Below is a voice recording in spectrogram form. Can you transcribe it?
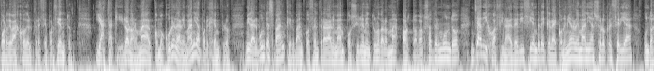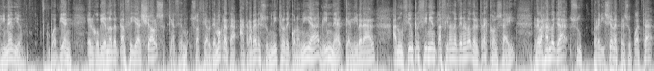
por debajo del 13%. Y hasta aquí lo normal, como ocurre en Alemania, por ejemplo. Mira, el Bundesbank, el Banco Central Alemán, posiblemente uno de los más ortodoxos del mundo, ya dijo a finales de diciembre que la economía en Alemania solo crecería un 2,5%. Pues bien, el gobierno del canciller Scholz, que es socialdemócrata, a través de su ministro de Economía, Lindner, que es liberal, anunció un crecimiento a finales de enero del 3,6, rebajando ya su previsiones presupuestas,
